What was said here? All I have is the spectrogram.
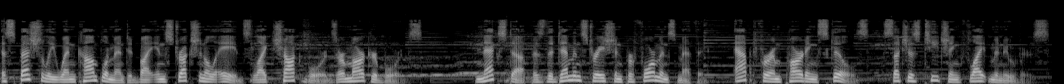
especially when complemented by instructional aids like chalkboards or marker boards. Next up is the demonstration performance method, apt for imparting skills, such as teaching flight maneuvers.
